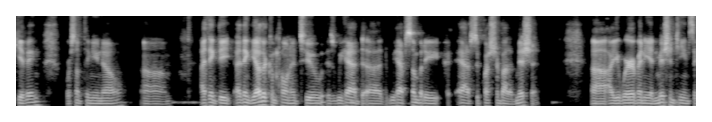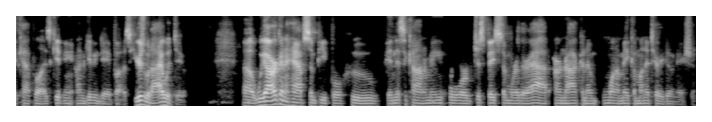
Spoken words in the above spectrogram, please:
giving or something you know. Um, I think the I think the other component too is we had uh, we have somebody asked a question about admission. Uh, are you aware of any admission teams that capitalize giving on Giving Day buzz? Here's what I would do. Uh, we are going to have some people who, in this economy or just based on where they're at, are not going to want to make a monetary donation.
